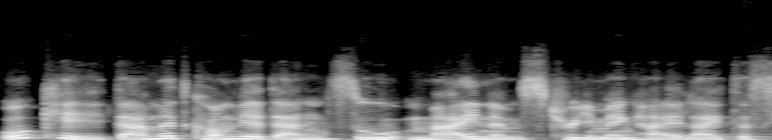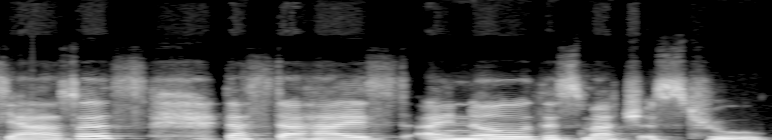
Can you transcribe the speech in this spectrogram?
Okay, damit kommen wir dann zu meinem Streaming-Highlight des Jahres, das da heißt I Know This Much Is True.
